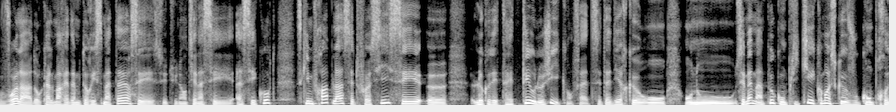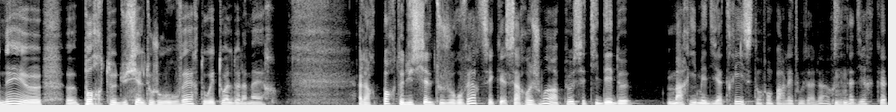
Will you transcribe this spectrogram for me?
Voilà, donc Alma Redemptoris Mater, c'est une antienne assez, assez courte. Ce qui me frappe là, cette fois-ci, c'est euh, le côté très théologique, en fait. C'est-à-dire que on, nous... c'est même un peu compliqué. Comment est-ce que vous comprenez euh, euh, porte du ciel toujours ouverte ou étoile de la mer? Alors, porte du ciel toujours ouverte, c'est que ça rejoint un peu cette idée de Marie médiatrice dont on parlait tout à l'heure. Mhm. C'est-à-dire que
